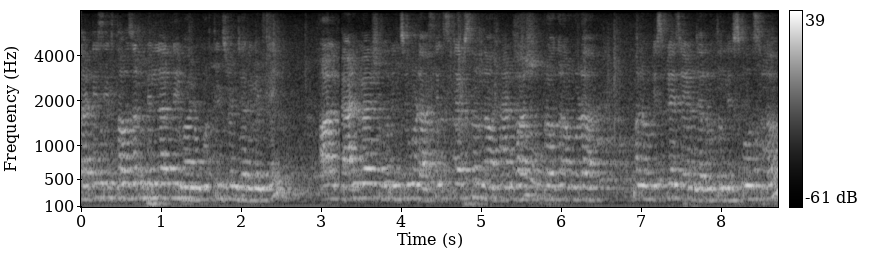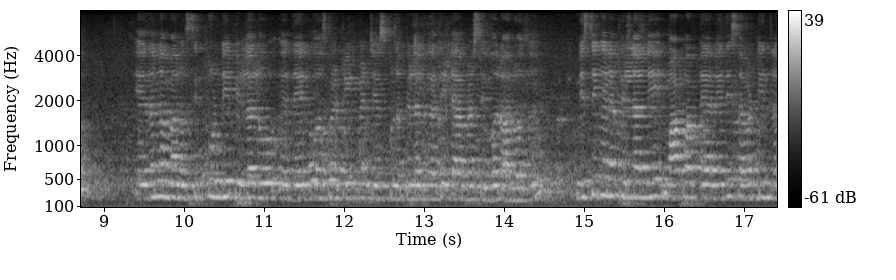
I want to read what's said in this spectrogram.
థర్టీ సిక్స్ థౌజండ్ పిల్లల్ని మనం గుర్తించడం జరిగింది. ఆ హ్యాండ్ వాష్ గురించి కూడా సిక్స్ స్టెప్స్ ఉన్న హ్యాండ్ వాష్ ప్రోగ్రామ్ కూడా మనం డిస్ప్లే చేయడం జరుగుతుంది స్కూల్స్లో. ఏదైనా మనం సిక్ ఉండి పిల్లలు దేనికోసమే ట్రీట్మెంట్ చేసుకున్న పిల్లలకి అయితే ట్యాబ్లెట్స్ ఇవ్వరు ఆ రోజు. మిస్సింగ్ అయిన పిల్లల్ని మాపప్ డే అనేది సెవెంటీన్త్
